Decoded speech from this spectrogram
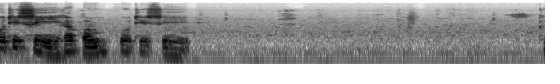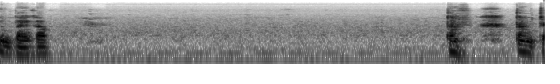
คู่ที่สี่ครับผมคู่ที่สี่ขึ้นไปครับ ตั้งตั้งใจ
